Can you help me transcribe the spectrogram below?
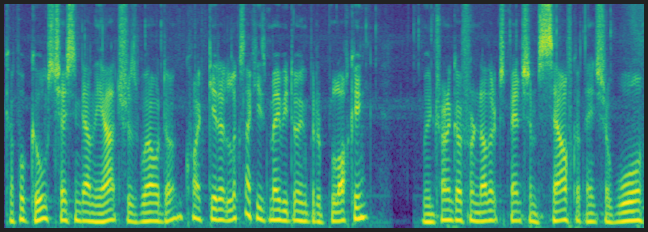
Couple ghouls chasing down the archer as well. Don't quite get it. Looks like he's maybe doing a bit of blocking. Moon trying to go for another expansion himself. Got the Ancient of War.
